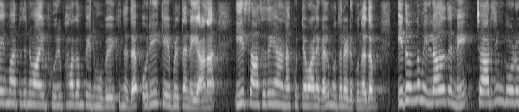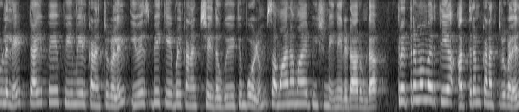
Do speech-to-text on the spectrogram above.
കൈമാറ്റത്തിനുമായി ഭൂരിഭാഗം പേരും ഉപയോഗിക്കുന്നത് ഒരേ കേബിൾ തന്നെയാണ്. ഈ സാധ്യതയാണ് കുറ്റവാളികൾ മുതലെടുക്കുന്നതും. ഇതൊന്നും ഇല്ലാതെ തന്നെ ചാർജിംഗ് ബോർഡുകളിലെ ടൈപ്പ് എ ഫീമെയിൽ കണക്റ്റുകളിൽ യു കേബിൾ കണക്ട് ചെയ്ത് ഉപയോഗിക്കുമ്പോഴും സമാനമായ ഭീഷണി നേരിടാറുണ്ട്. കൃത്രിമം വരുത്തിയ അത്തരം കണക്ടറുകളിൽ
